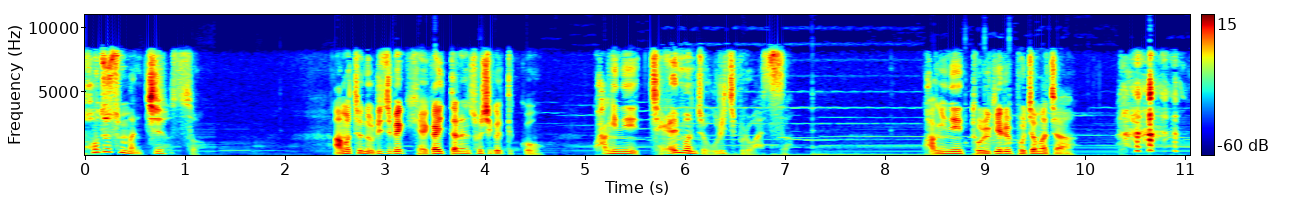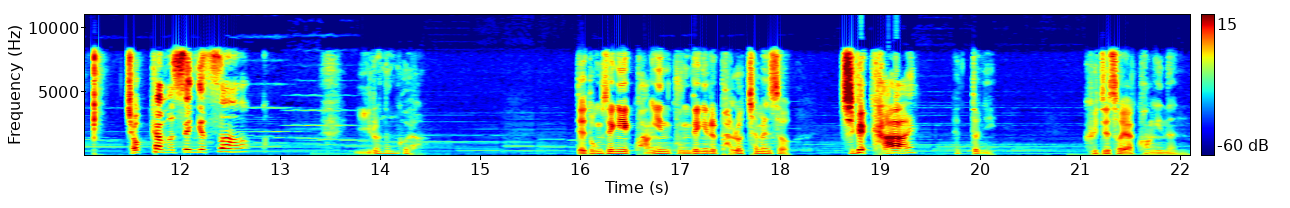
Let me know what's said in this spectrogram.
헛웃음만 지었어. 아무튼 우리 집에 개가 있다는 소식을 듣고 광인이 제일 먼저 우리 집으로 왔어. 광인이 돌개를 보자마자 조카 못생겼어 이러는 거야. 내 동생이 광인 궁뎅이를 발로 차면서 집에 가 했더니 그제서야 광인은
